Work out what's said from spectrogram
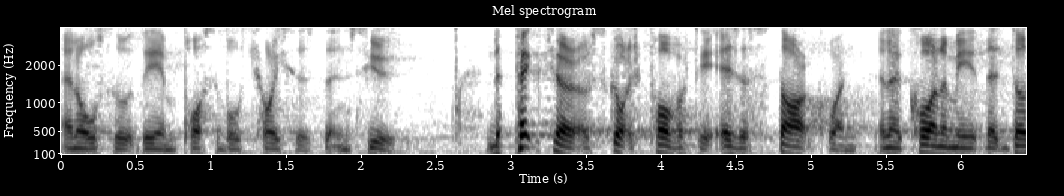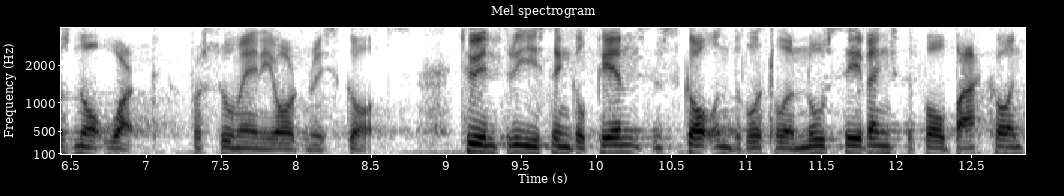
and also the impossible choices that ensue. The picture of Scottish poverty is a stark one, an economy that does not work, for so many ordinary Scots. Two in three single parents in Scotland with little or no savings to fall back on.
